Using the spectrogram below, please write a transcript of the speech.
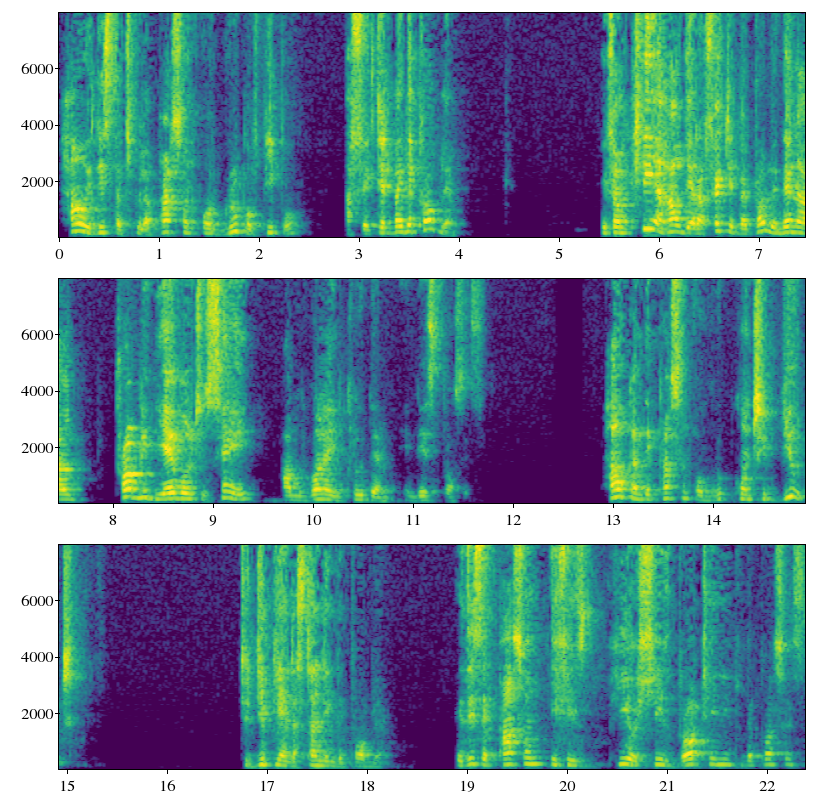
how is this particular person or group of people affected by the problem? If I'm clear how they're affected by problem, then I'll probably be able to say, I'm gonna include them in this process. How can the person or group contribute to deeply understanding the problem? Is this a person, if he's, he or she is brought in into the process,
